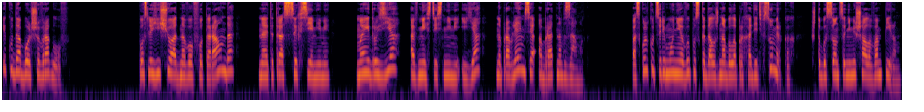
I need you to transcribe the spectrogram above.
и куда больше врагов. После еще одного фотораунда, на этот раз с их семьями, мои друзья, а вместе с ними и я, направляемся обратно в замок. Поскольку церемония выпуска должна была проходить в сумерках, чтобы солнце не мешало вампирам,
